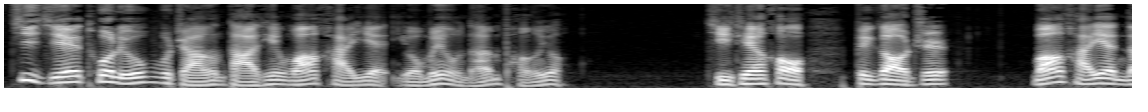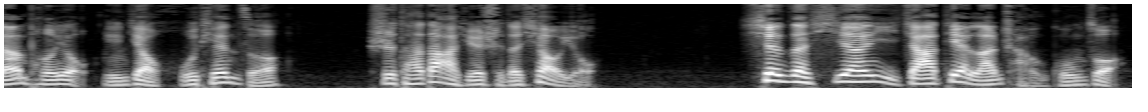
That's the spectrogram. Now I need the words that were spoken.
季杰托刘部长打听王海燕有没有男朋友，几天后被告知，王海燕男朋友名叫胡天泽，是他大学时的校友，现在西安一家电缆厂工作。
